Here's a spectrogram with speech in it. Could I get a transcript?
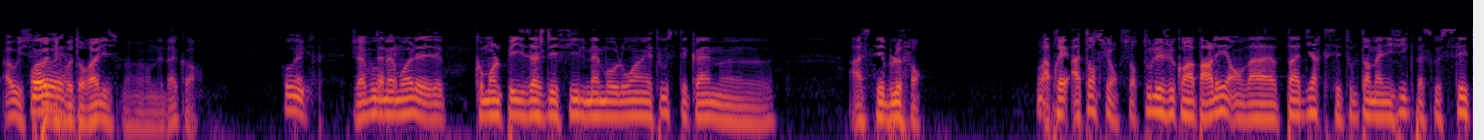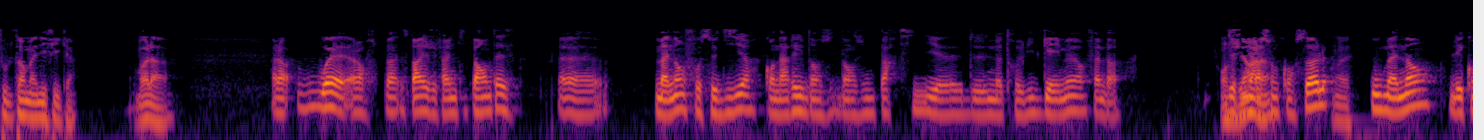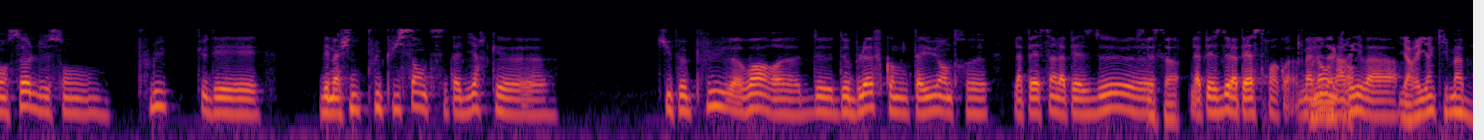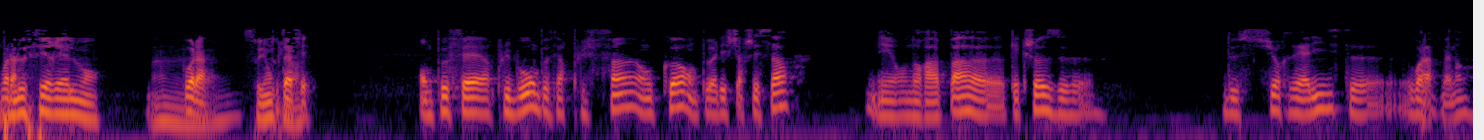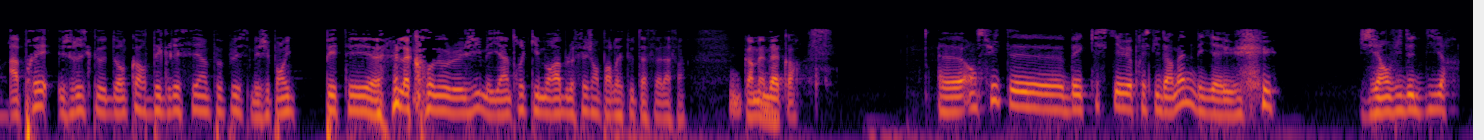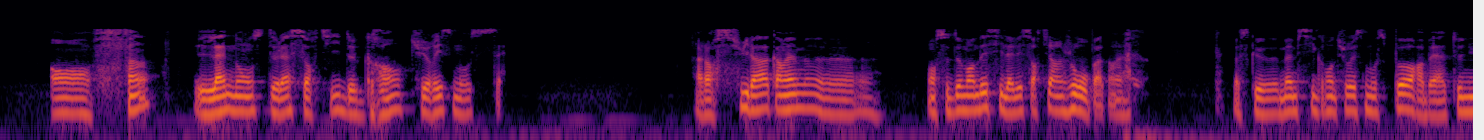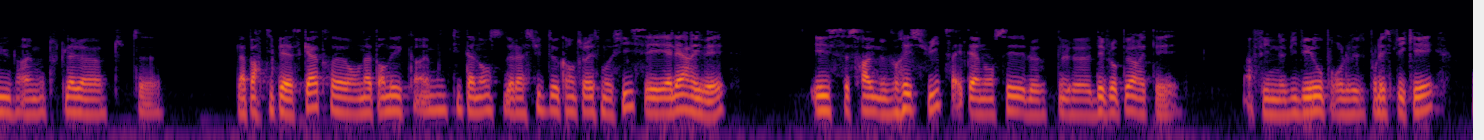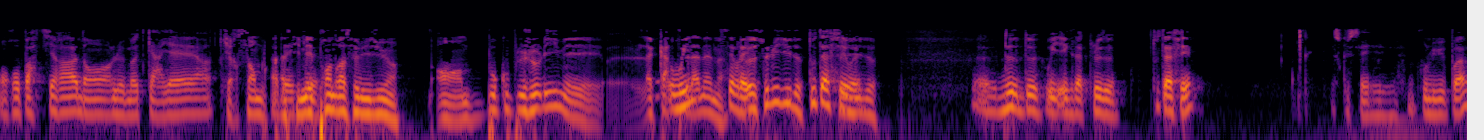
Ah oui, c'est Ouais, pas ouais. du photoréalisme, on est d'accord. Oui, J'avoue que à même moi, les- comment le paysage défile, même au loin et tout, c'était quand même euh, assez bluffant. Ouais. Après, attention, sur tous les jeux qu'on a parlé, on va pas dire que c'est tout le temps magnifique parce que c'est tout le temps magnifique. hein. Voilà. Alors, ouais, alors c'est pareil, je vais faire une petite parenthèse. Euh, maintenant, il faut se dire qu'on arrive dans, dans une partie euh, de notre vie de gamer, enfin, de, En de général, génération hein. de consoles, Ouais. où maintenant, les consoles ne sont plus que des, des machines plus puissantes. C'est-à-dire que tu peux plus avoir euh, de, de bluff comme tu as eu entre la PS1 la PS2, euh, ça. la PS2 la PS3. Quoi. Maintenant, on arrive à... Il y a rien qui m'a Voilà. bluffé réellement. Euh, Voilà. Soyons Tout clairs. à fait. On peut faire plus beau, on peut faire plus fin encore, on peut aller chercher ça, mais on n'aura pas quelque chose de, de surréaliste. voilà, maintenant. Après, je risque d'encore dégraisser un peu plus, mais j'ai pas envie de euh, la chronologie, mais il y a un truc qui m'aura bluffé, j'en parlerai tout à fait à la fin. Quand même. D'accord. Euh, ensuite, euh, ben, qu'est-ce qu'il y a eu après Spider-Man? Ben, Il y a eu, j'ai envie de dire, enfin, l'annonce de la sortie de Gran Turismo 7. Alors celui-là, quand même, on se demandait s'il allait sortir un jour ou pas, quand même. Parce que même si Gran Turismo Sport ah ben, a tenu quand même toute la, toute, la partie PS4, euh, on attendait quand même une petite annonce de la suite de Gran Turismo 6 et elle est arrivée. Et ce sera une vraie suite. Ça a été annoncé. Le, le développeur était, a fait une vidéo pour le, pour l'expliquer. On repartira dans le mode carrière. Qui ressemble à s'y méprendre à celui du 1. En beaucoup plus joli, mais euh, la carte Oui, est la même. c'est vrai. Euh, celui du 2. Tout à fait, ouais. du 2. Euh, deux, deux, oui, exact, le 2. Tout à fait. Est-ce que c'est voulu ou pas?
